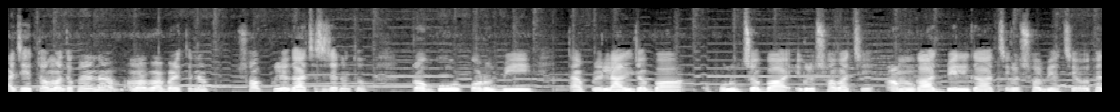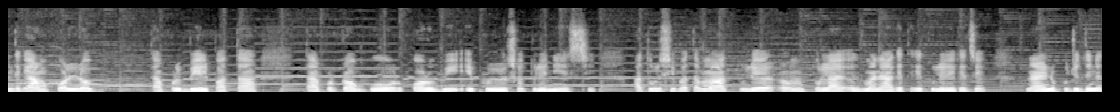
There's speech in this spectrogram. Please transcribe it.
আর যেহেতু আমাদের ওখানে না, আমার বাড়িতে না সব ফুলের গাছ আছে, জানো তো? টগর করবি তারপরে লাল জবা, হলুদ জবা, এগুলো সব আছে। আম গাছ, বেল গাছ, এগুলো সবই আছে। ওখান থেকে আম পল্লব, তারপরে বেলপাতা, তারপর টগর করবি এই ফুলগুলো সব তুলে নিয়ে এসেছি। আর তুলসী পাতা মা তুলে তোলা মানে আগে থেকে তুলে রেখেছে। নারায়ণ পুজোর দিনে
